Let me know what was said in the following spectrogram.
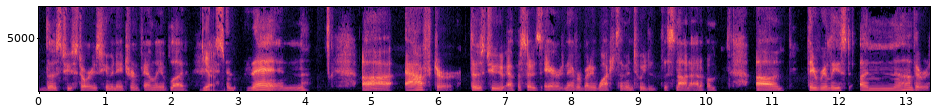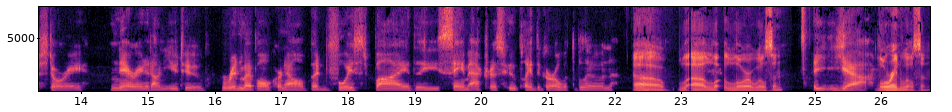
those two stories: Human Nature and Family of Blood. Yes. And then uh, after those two episodes aired and everybody watched them and tweeted the snot out of them, um, they released another story narrated on YouTube, written by Paul Cornell, but voiced by the same actress who played the girl with the balloon. Oh, uh, L- Laura Wilson? Yeah, Lauren Wilson.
